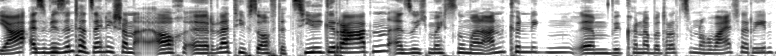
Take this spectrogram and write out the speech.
Ja, also wir sind tatsächlich schon auch äh, relativ so auf der Zielgeraden. Also ich möchte es nur mal ankündigen. Ähm, wir können aber trotzdem noch weiterreden,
